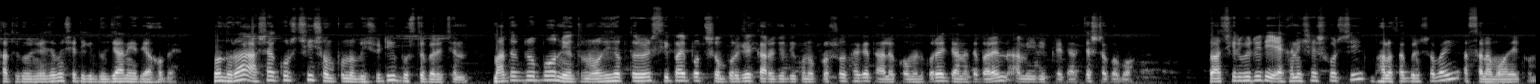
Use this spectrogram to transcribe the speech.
সাথে করে নিয়ে যাবেন সেটি কিন্তু জানিয়ে দেওয়া হবে। বন্ধুরা, আশা করছি সম্পূর্ণ বিষয়টি বুঝতে পেরেছেন। মাদকদ্রব্য নিয়ন্ত্রণ অধিদপ্তরের সিপাই পদ সম্পর্কে কারও যদি কোনো প্রশ্ন থাকে, তাহলে কমেন্ট করে জানাতে পারেন, আমি রিপ্লাই দেওয়ার চেষ্টা করব। তো আজকের ভিডিওটি এখানেই শেষ করছি। ভালো থাকবেন সবাই, আসসালামু আলাইকুম।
